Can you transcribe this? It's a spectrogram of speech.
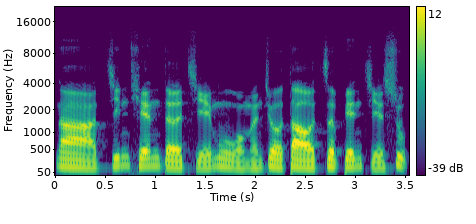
那今天的节目我们就到这边结束。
